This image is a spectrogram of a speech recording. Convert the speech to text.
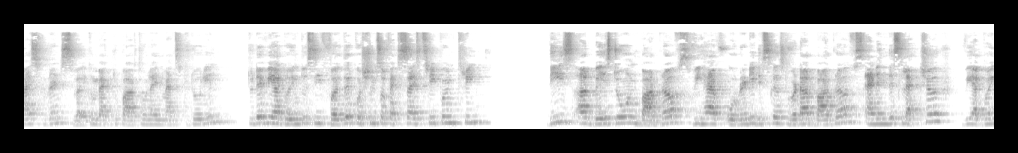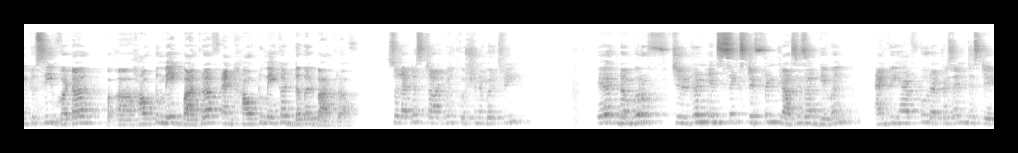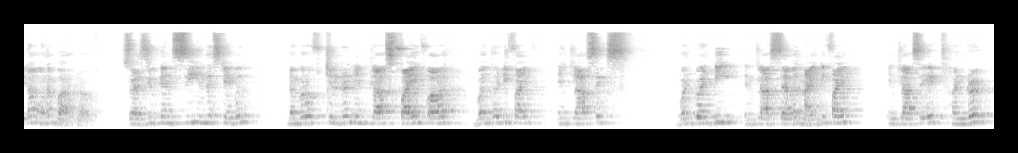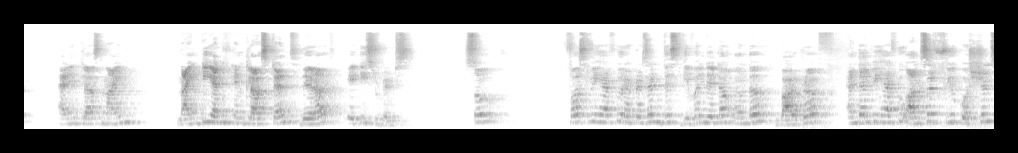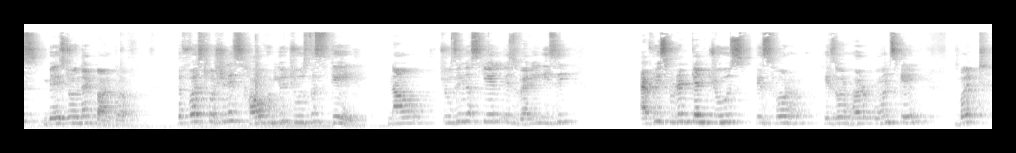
Hi students, welcome back to Path Online Maths tutorial. Today we are going to see further questions of exercise 3.3. These are based on bar graphs. We have already discussed what are bar graphs and in this lecture we are going to see what are uh, how to make bar graph and how to make a double bar graph. So let us start with question number 3. Here number of children in six different classes are given and we have to represent this data on a bar graph. So as you can see in this table, number of children in class 5 are 135, in class 6 120, in class 7 95, in class 8 100 and in class 9 90 and in class 10th there are 80 students. So first we have to represent this given data on the bar graph and then we have to answer few questions based on that bar graph. The first question is how would you choose the scale? Now choosing a scale is very easy. Every student can choose his or, his or her own scale, but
